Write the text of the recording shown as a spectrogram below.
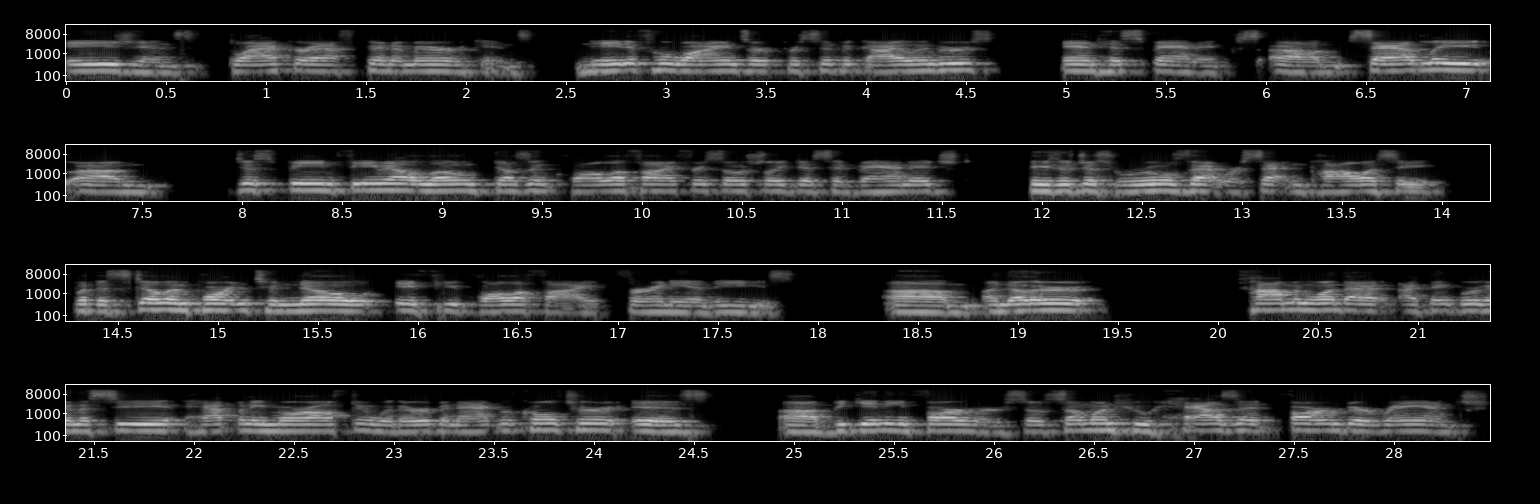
Asians, Black or African Americans, Native Hawaiians or Pacific Islanders, and Hispanics. Um, sadly, um, just being female alone doesn't qualify for socially disadvantaged. These are just rules that were set in policy, but it's still important to know if you qualify for any of these. Um, another common one that I think we're going to see happening more often with urban agriculture is uh, beginning farmers. So someone who hasn't farmed or ranch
